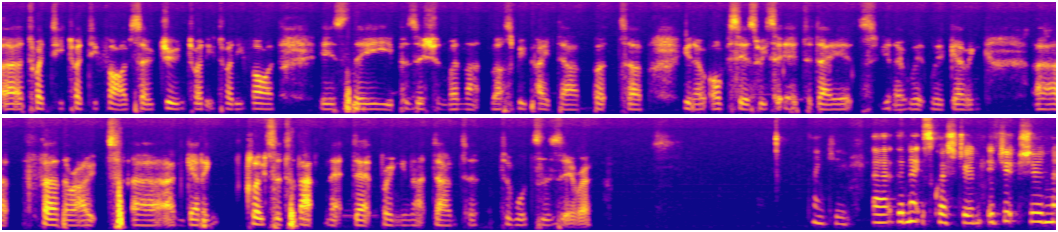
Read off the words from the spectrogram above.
uh, 2025. So June 2025 is the position when that must be paid down. But um, you know, obviously, as we sit here today, it's you know we're, we're going uh, further out uh, and getting closer to that net debt, bringing that down to towards the zero. Thank you. Uh, the next question Egyptian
